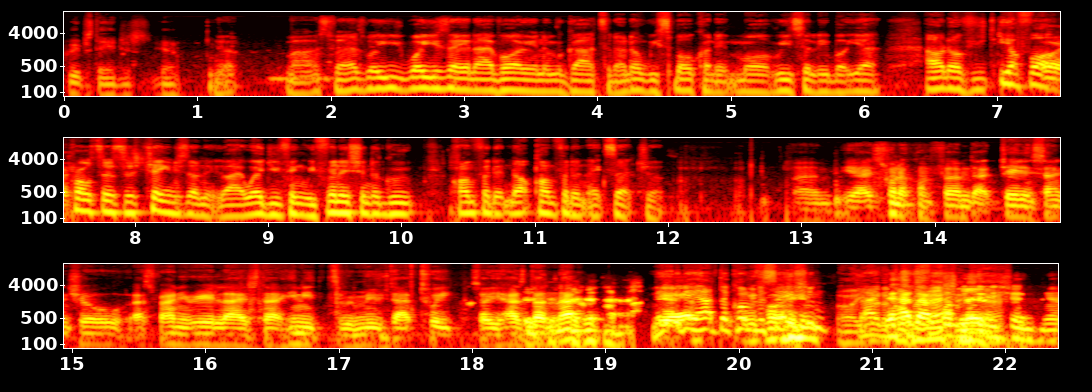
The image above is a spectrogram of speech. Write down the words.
group stages. Yeah. Yeah. Well, as far as what you what you saying, Ivorian, in regard to that, I know we spoke on it more recently, but yeah, I don't know if you, your thought process has changed on it. Like, where do you think we finish in the group? Confident, not confident, etc. Um, yeah, I just want to confirm that Jadon Sancho has finally realized that he needs to remove that tweet. So he has done that. Maybe yeah. they had the conversation. Oh, like, they had that conversation. Yeah.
